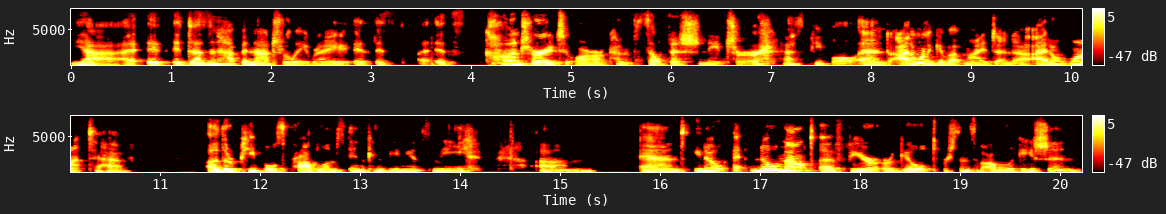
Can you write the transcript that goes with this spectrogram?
Yeah, it, it doesn't happen naturally, right? It, it's it's contrary to our kind of selfish nature as people, and I don't want to give up my agenda. I don't want to have other people's problems inconvenience me. Um, and you know, no amount of fear or guilt or sense of obligation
